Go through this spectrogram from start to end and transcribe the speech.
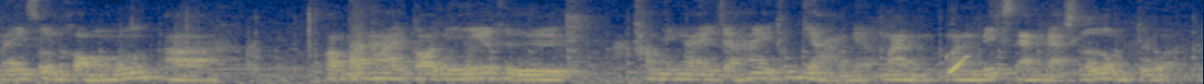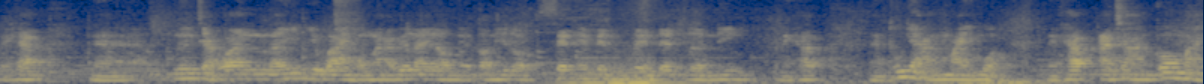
ในส่วนของอความท้าทายตอนนี้ก็คือ ทำยังไงจะให้ทุกอย่างเนี่ยมันมัน mix and match แล้วลงตัวนะครับนะเนื่องจากว่านโยบายของมหาวิทยาลัยเราเนี่ยตอนนี้เราเซตให้เป็น blended learning นะครับนะทุกอย่างใหม่หมดนะครับอาจารย์ก็ใหม่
